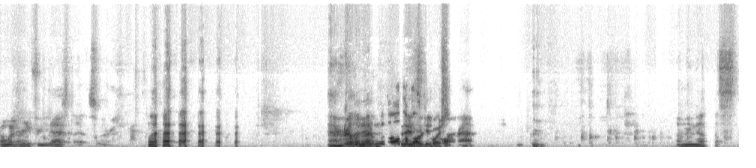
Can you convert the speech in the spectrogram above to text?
I wasn't ready for you to ask that. Sorry. I really Coming in wasn't, with all the a hard good questions. point, right? I mean, that's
